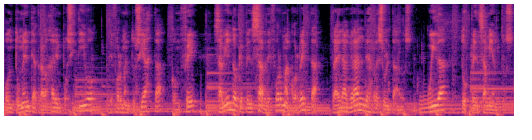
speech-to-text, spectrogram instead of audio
Pon tu mente a trabajar en positivo, de forma entusiasta, con fe, sabiendo que pensar de forma correcta traerá grandes resultados. Cuida tus pensamientos.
